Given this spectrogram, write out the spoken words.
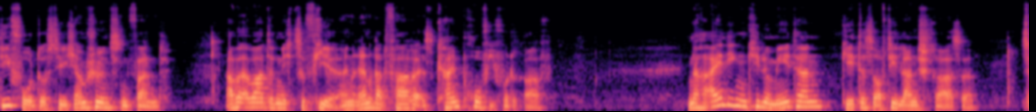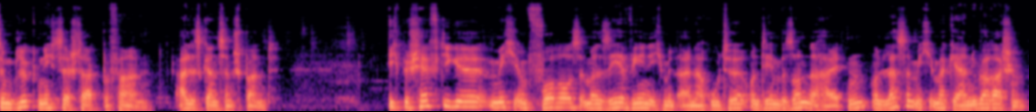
die Fotos, die ich am schönsten fand. Aber erwartet nicht zu viel. Ein Rennradfahrer ist kein Profifotograf. Nach einigen Kilometern geht es auf die Landstraße. Zum Glück nicht sehr stark befahren. Alles ganz entspannt. Ich beschäftige mich im Voraus immer sehr wenig mit einer Route und den Besonderheiten und lasse mich immer gern überraschen.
